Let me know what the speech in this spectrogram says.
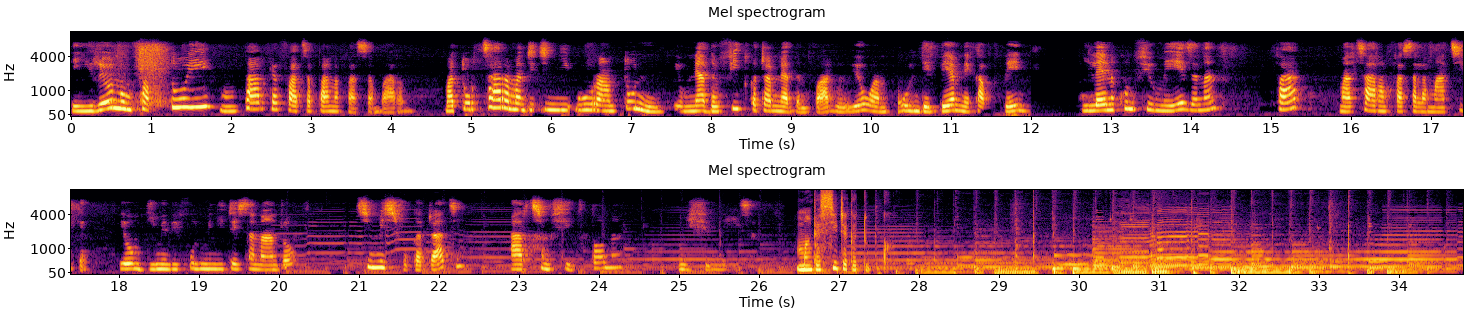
dia ireo no mifampitohy mitarika fahatsapana fahasambarana. Matory tsara mandritry ny ora antonony, eo amin'ny adiny fito ka hatramin'ny adiny valo eo ho eo, amin'ny olon-dehibe amin'ny ankapobeny. Ilaina koa ny fihomehezana. fa mahatsara ny fahasalamantsika eo amin'ny dimy ambin'ny folo minitra isan'andro eo, tsy misy voka-dratsy ary tsy mifidy taona ny fihomehezana. Mankasitraka tompoko.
